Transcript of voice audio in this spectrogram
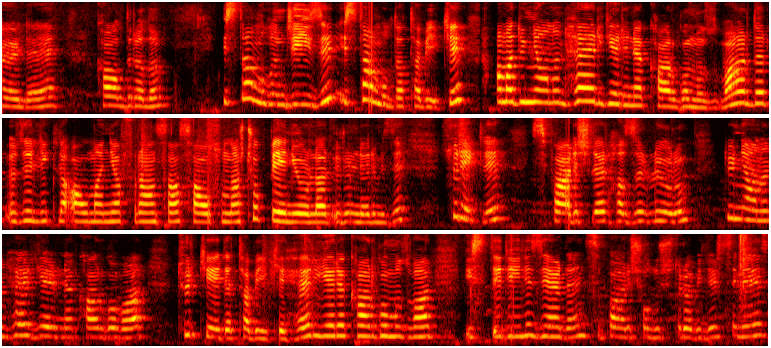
Şöyle kaldıralım. İstanbul'un ceyizi İstanbul'da tabii ki ama dünyanın her yerine kargomuz vardır. Özellikle Almanya, Fransa sağ olsunlar çok beğeniyorlar ürünlerimizi. Sürekli siparişler hazırlıyorum. Dünyanın her yerine kargo var. Türkiye'de tabii ki her yere kargomuz var. İstediğiniz yerden sipariş oluşturabilirsiniz.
